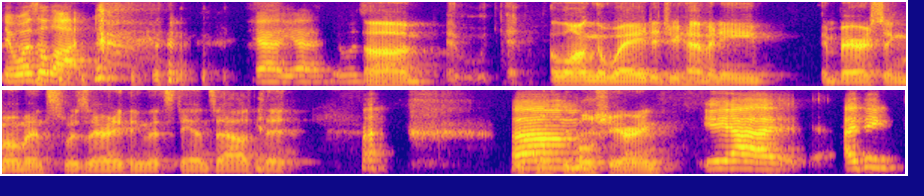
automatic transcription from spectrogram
It was a lot. yeah, yeah, it was. Um, along the way, did you have any embarrassing moments? Was there anything that stands out that you're comfortable um, sharing? Yeah, I think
